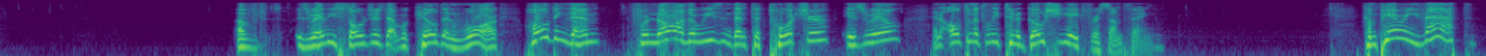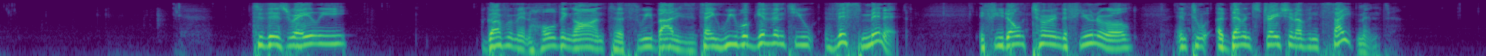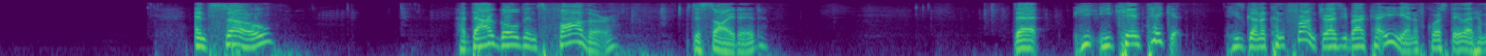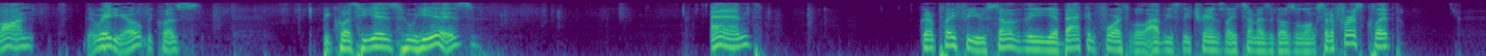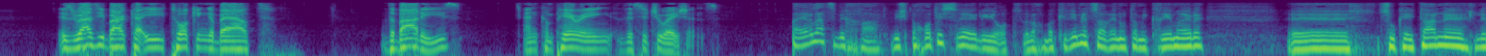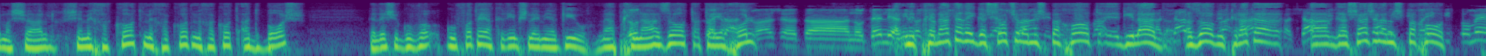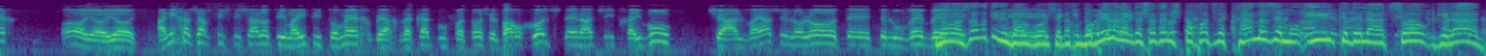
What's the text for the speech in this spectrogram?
of Israeli soldiers that were killed in war, holding them for no other reason than to torture Israel and ultimately to negotiate for something. Comparing that to the Israeli government holding on to three bodies and saying, We will give them to you this minute if you don't turn the funeral into a demonstration of incitement. And so, Hadar Goldin's father decided that he, he can't take it. He's going to confront Razi Barkai, and of course they let him on the radio because because he is who he is. And going to play for you some of the uh, back and forth. We'll obviously translate some as it goes along. So the first clip is Razi Barkai talking about the bodies and comparing the situations. תאר לעצמך, משפחות ישראליות, ואנחנו מכירים לצערנו את המקרים האלה, צוק איתן למשל, שמחכות, מחכות, מחכות עד בוש, כדי שגופות היקירים שלהם יגיעו. מהבחינה הזאת, אתה זאת יכול... ההשוואה שאתה נותן לי. מבחינת הרגשות של המשפחות, גלעד, עזוב, מבחינת ההרגשה של המשפחות. אוי אוי אוי. אני חשבתי שתשאל אותי אם הייתי תומך בהחזקת גופתו של ברוך גולדשטיין עד שיתחייבו שההלוויה שלו לא ת- תלווה ב... לא, עזוב אותי מברוך אה, גולדשטיין, אנחנו מדברים על. הרגשת זאת המשפחות וכמה זה זאת מועיל כדי לעצור, לא גלעד.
